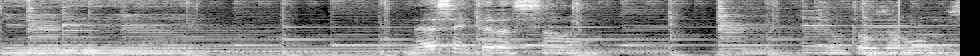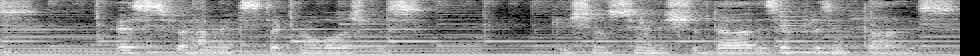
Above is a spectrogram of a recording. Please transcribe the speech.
e nessa interação junto aos alunos, essas ferramentas tecnológicas que estão sendo estudadas e apresentadas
